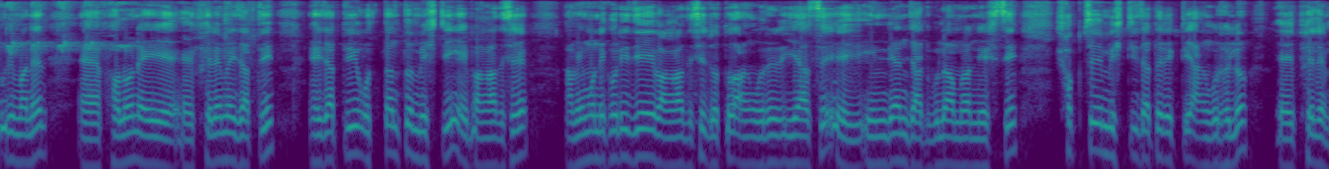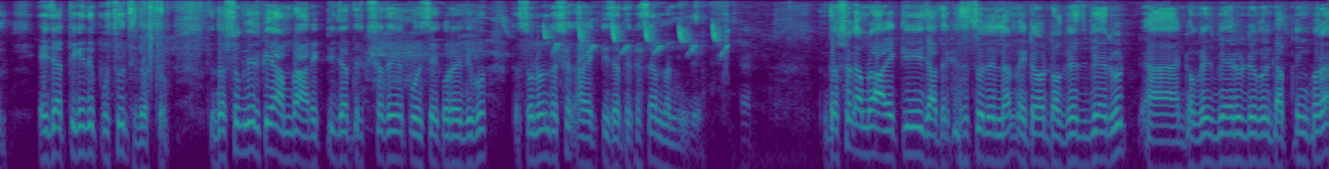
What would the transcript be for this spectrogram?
পরিমাণের ফলন এই ফেলেম এই জাতটি। এই জাতটি অত্যন্ত মিষ্টি। এই বাংলাদেশে আমি মনে করি যে বাংলাদেশে যত আঙ্গুরের ইয়ে আছে, এই ইন্ডিয়ান জাতগুলো আমরা নিয়ে এসেছি। সবচেয়ে মিষ্টি জাতের একটি আঙ্গুর হলো এই ফেলেম। এই জাতটি কিন্তু প্রচুর দর্শক। তো দর্শকদেরকে আমরা আরেকটি জাতের সাথে পরিচয় করে দিব। তো চলুন দর্শক, আরেকটি জাতের কাছে আমরা নিয়ে যাই। দর্শক, আমরা আরেকটি জাতের কাছে চলে এলাম। এটা ডগরেজ বিয়ার রুট। ডগরেজ বিয়ার রুটের উপর গ্রাফটিং করা।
